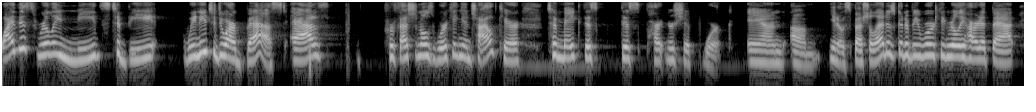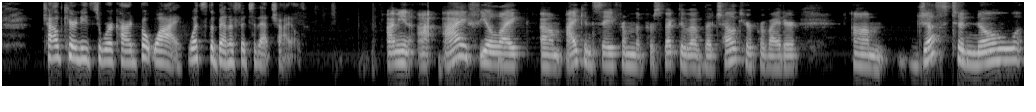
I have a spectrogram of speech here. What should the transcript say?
why this really needs to be we need to do our best as professionals working in childcare to make this this partnership work and um, you know special ed is going to be working really hard at that childcare needs to work hard but why what's the benefit to that child i mean i, I feel like um, I can say from the perspective of the childcare provider, um, just to know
